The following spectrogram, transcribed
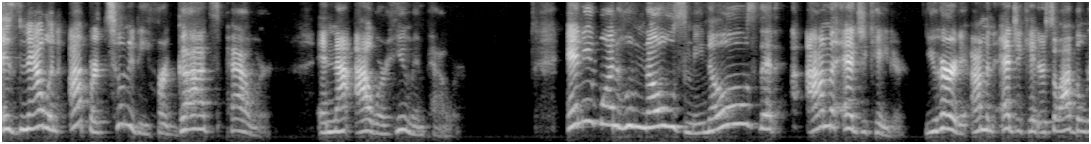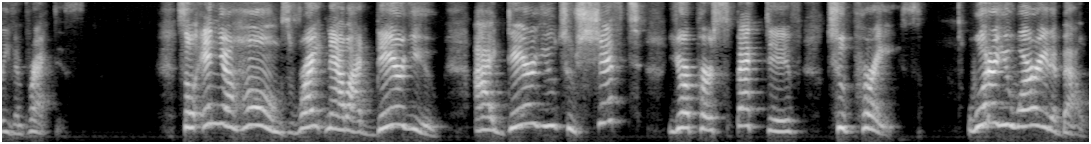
is now an opportunity for God's power and not our human power. Anyone who knows me knows that I'm an educator. You heard it. I'm an educator, so I believe in practice. So, in your homes right now, I dare you, I dare you to shift your perspective to praise. What are you worried about?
